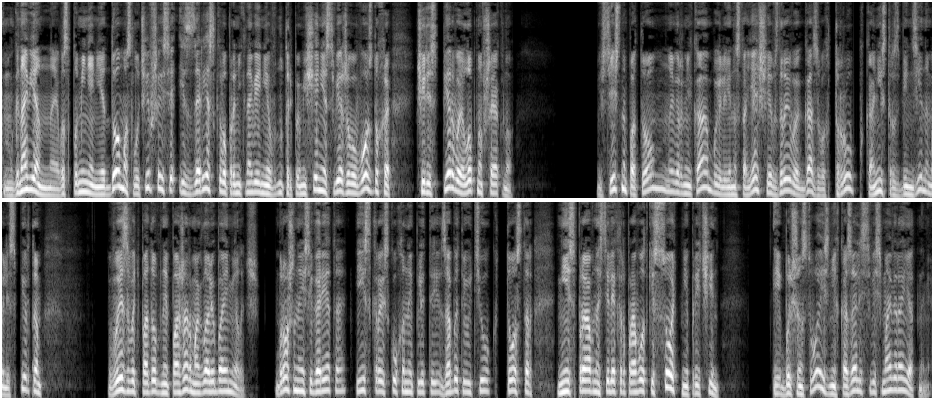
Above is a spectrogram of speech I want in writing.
мгновенное воспламенение дома, случившееся из-за резкого проникновения внутрь помещения свежего воздуха через первое лопнувшее окно. Естественно, потом наверняка были и настоящие взрывы газовых труб, канистр с бензином или спиртом. Вызвать подобный пожар могла любая мелочь Брошенная сигарета, искра из кухонной плиты, забытый утюг, тостер, неисправность электропроводки — сотни причин, и большинство из них казались весьма вероятными.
